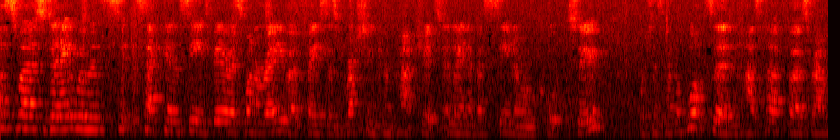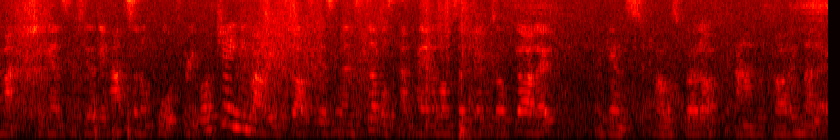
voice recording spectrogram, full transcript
Elsewhere today, women's second seed Vera Zvonareva faces Russian compatriot Elena Vesnina on court two. Britain's Heather Watson has her first round match against Matilda Johansson on court three, while Jamie Murray starts his men's doubles campaign alongside James Delgado against Carlos Berlocq and Ricardo Mello.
